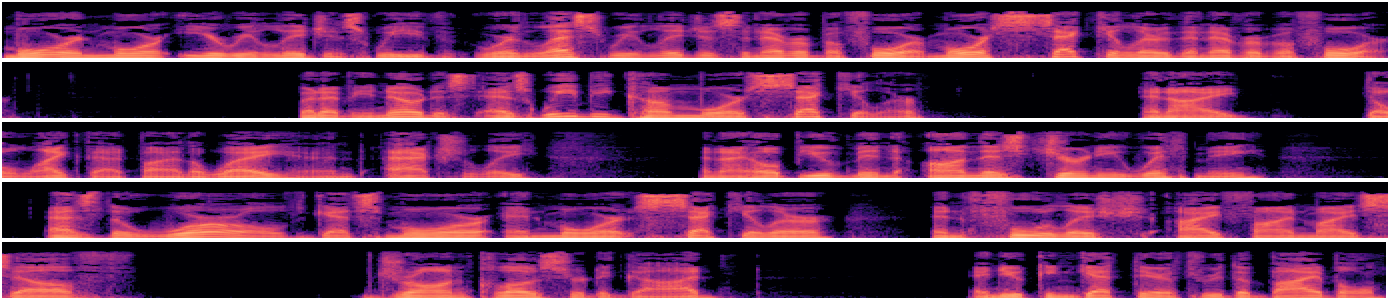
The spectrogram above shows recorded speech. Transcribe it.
More and more irreligious. We've, we're less religious than ever before, more secular than ever before. But have you noticed, as we become more secular, and I don't like that, by the way, and actually, and I hope you've been on this journey with me, as the world gets more and more secular and foolish, I find myself drawn closer to God. And you can get there through the Bible,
